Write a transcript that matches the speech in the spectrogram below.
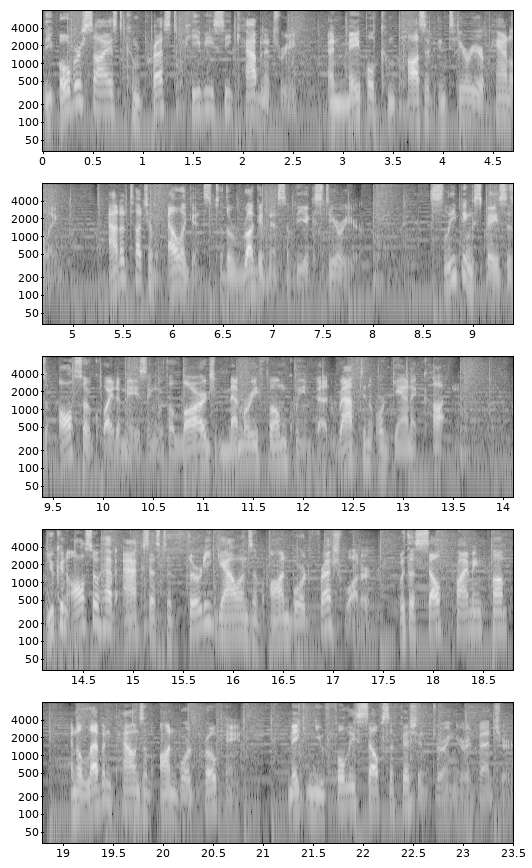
The oversized compressed PVC cabinetry and maple composite interior paneling add a touch of elegance to the ruggedness of the exterior. Sleeping space is also quite amazing with a large memory foam queen bed wrapped in organic cotton. You can also have access to 30 gallons of onboard fresh water with a self-priming pump and 11 pounds of onboard propane, making you fully self-sufficient during your adventure.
